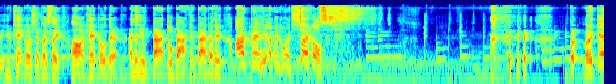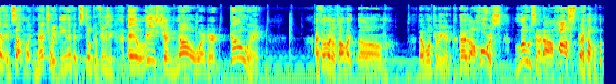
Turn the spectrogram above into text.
You can't go to certain place like, oh, I can't go there, and then you back, go back and back. But I think I've been here. I've been going in circles. but but again, it's something like Metroid. Even if it's still confusing, at least you know where you're going. I feel like I'm talking like um that one comedian. There's a horse loose in a hospital.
